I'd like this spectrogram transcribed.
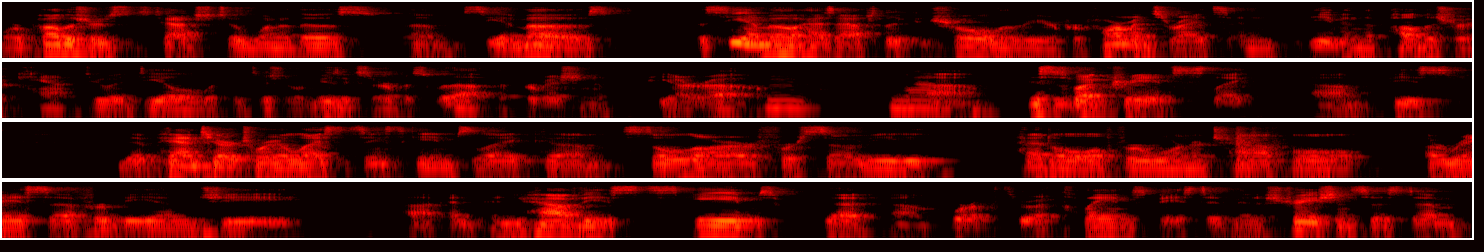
or publishers attached to one of those um, CMOs, the CMO has absolute control over your performance rights, and even the publisher can't do a deal with the digital music service without the permission of the PRO. Mm, wow. Um, this is what creates like um, these the pan-territorial licensing schemes like um, Solar for Sony, PEDL for Warner Chappell, Aresa for BMG, uh, and, and, you have these schemes that um, work through a claims-based administration system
